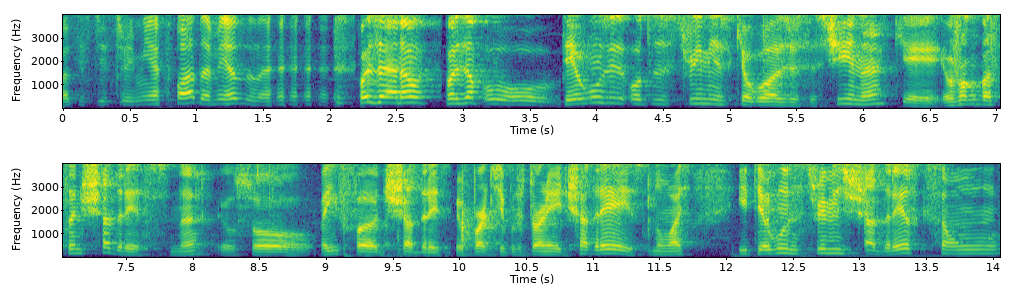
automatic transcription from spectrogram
assistir streaming é foda mesmo, né? Pois é, não. Por exemplo, tem alguns outros streamings que eu gosto de assistir, né? Que eu jogo bastante xadrez, né? Eu sou bem fã de xadrez. Eu participo de torneio de xadrez e tudo mais. E tem alguns streamings de xadrez que são.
